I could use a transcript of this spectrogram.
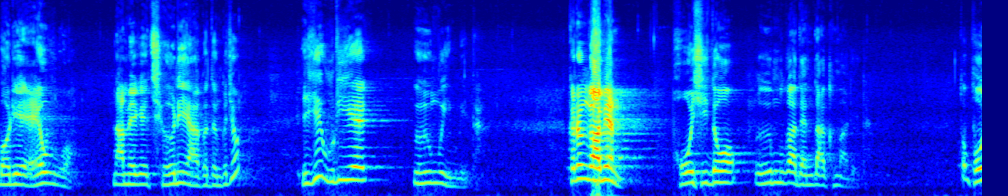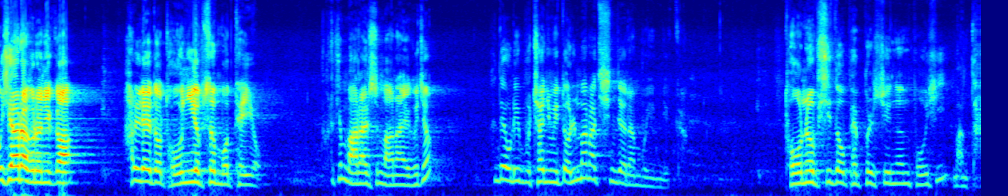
머리에 애우고 남에게 전해야 하거든, 그죠? 이게 우리의 의무입니다. 그런가 하면 보시도 의무가 된다 그 말이다. 또 보시하라 그러니까 할래도 돈이 없어 못해요. 그렇게 말할 수 많아요, 그죠? 근데 우리 부처님이 또 얼마나 친절한 분입니까? 돈 없이도 베풀 수 있는 보시 많다.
